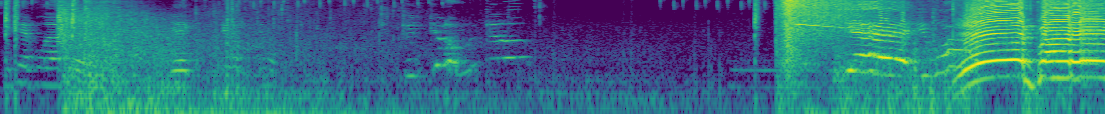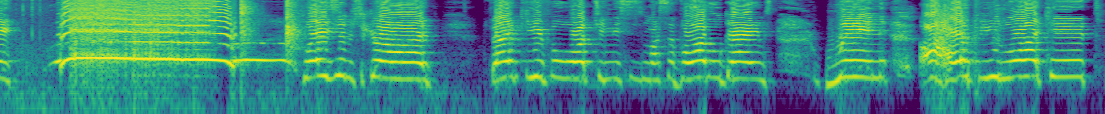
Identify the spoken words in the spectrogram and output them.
Be careful out there. Yeah, get him, get him. Get, get him, get him. Yeah, you won. Yeah, buddy! Woo! Please subscribe. Thank you for watching. This is my survival games win. I hope you like it.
